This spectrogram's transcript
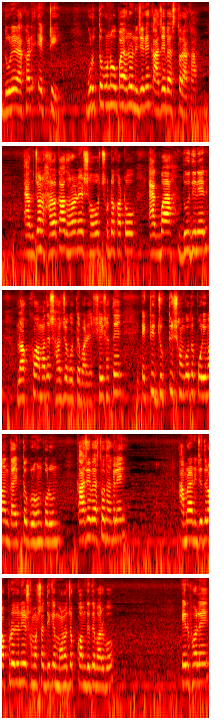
দূরে রাখার একটি গুরুত্বপূর্ণ উপায় হলো নিজেকে কাজে ব্যস্ত রাখা। একজন হালকা ধরনের সহজ ছোটোখাটো এক বা দুই দিনের লক্ষ্য আমাদের সাহায্য করতে পারে। সেই সাথে একটি যুক্তিসঙ্গত পরিমাণ দায়িত্ব গ্রহণ করুন। কাজে ব্যস্ত থাকলে আমরা নিজেদের অপ্রয়োজনীয় সমস্যার দিকে মনোযোগ কম দিতে পারব। এর ফলে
